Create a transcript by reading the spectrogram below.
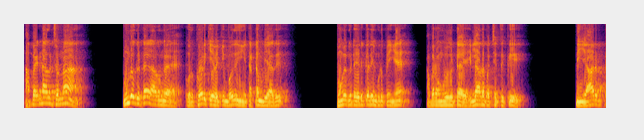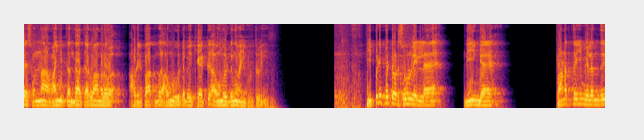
அப்போ என்ன ஆகுன்னு சொன்னால் உங்ககிட்ட அவங்க ஒரு கோரிக்கையை வைக்கும்போது நீங்கள் தட்ட முடியாது. உங்ககிட்ட இருக்கதையும் கொடுப்பீங்க. அப்புறம் உங்ககிட்ட இல்லாத பட்சத்துக்கு நீ யார்கிட்ட சொன்னால் வாங்கி தந்தா தருவாங்களோ அப்படின்னு பார்க்கும்போது அவங்கக்கிட்ட போய் கேட்டு அவங்கள்ட்ட வாங்கி கொடுத்துருவீங்க. இப்படிப்பட்ட ஒரு சூழ்நிலையில் நீங்கள் பணத்தையும் இழந்து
